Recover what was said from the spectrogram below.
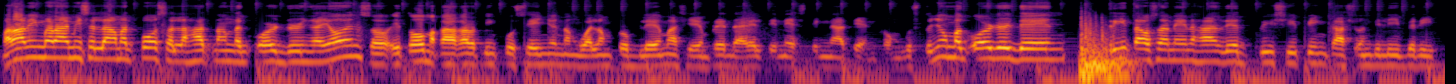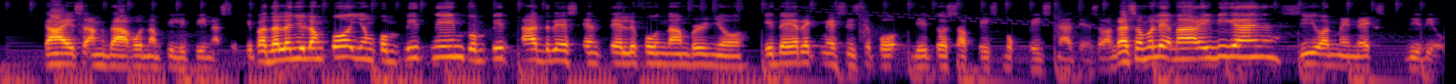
Maraming maraming salamat po sa lahat ng nag-order ngayon. So ito, makakarating po sa inyo ng walang problema. Siyempre dahil tinesting natin. Kung gusto nyo mag-order din, 3,900 free shipping cash on delivery kahit sa ang dako ng Pilipinas. Ipadala nyo lang po yung complete name, complete address, and telephone number nyo. I-direct message nyo po dito sa Facebook page natin. So hanggang sa muli mga kaibigan, see you on my next video.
